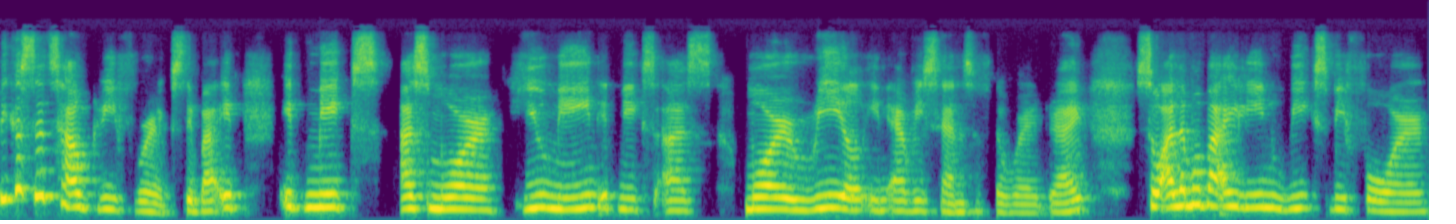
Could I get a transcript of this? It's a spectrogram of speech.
Because that's how grief works, di ba? It, it makes us more humane, it makes us more real in every sense of the word, right? So alam mo ba, Eileen, weeks before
